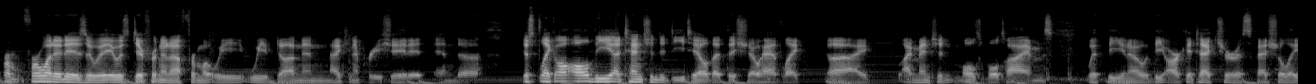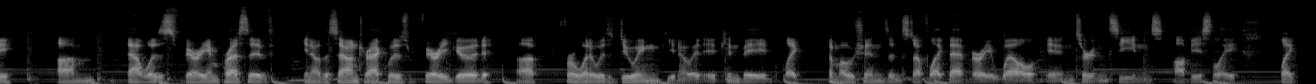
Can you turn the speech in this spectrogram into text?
for for what it is. It, it was different enough from what we we've done, and I can appreciate it. And uh, just like all, all the attention to detail that this show had, like uh, I I mentioned multiple times with the you know the architecture especially. Um, that was very impressive. You know, the soundtrack was very good. Uh, for what it was doing. You know, it, it conveyed like emotions and stuff like that very well in certain scenes. Obviously, like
